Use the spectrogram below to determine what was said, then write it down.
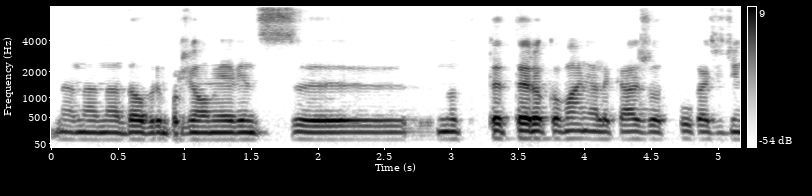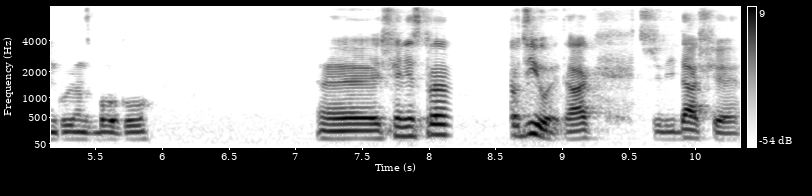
na, na, na dobrym poziomie, więc yy, no, te, te rokowania lekarzy odpukać i dziękując Bogu yy, się nie sprawdziły, tak? Czyli da się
